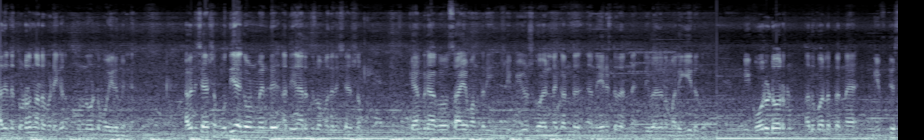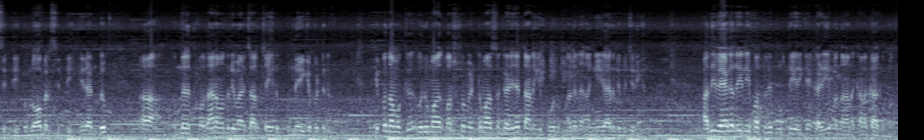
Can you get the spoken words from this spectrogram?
അതിന്റെ തുടർ നടപടികൾ മുന്നോട്ട് പോയിരുന്നില്ല. അതിനുശേഷം പുതിയ ഗവൺമെന്റ് അധികാരത്തിൽ വന്നതിന് ശേഷം കേന്ദ്ര വ്യവസായ മന്ത്രി ശ്രീ പീയൂഷ് ഗോയലിനെ കണ്ട് ഞാൻ നേരിട്ട് തന്നെ നിവേദനം നൽകിയിരുന്നു. ഈ കോറിഡോറിനും അതുപോലെ തന്നെ ഗിഫ്റ്റ് സിറ്റി ഗ്ലോബൽ സിറ്റി ഈ രണ്ടും ഇന്നലെ പ്രധാനമന്ത്രിയുമായി ചർച്ചയിലും ഉന്നയിക്കപ്പെട്ടിരുന്നു. ഇപ്പൊ നമുക്ക് ഒരു വർഷം എട്ട് മാസം കഴിഞ്ഞിട്ടാണെങ്കിൽ പോലും അതിന് അംഗീകാരം ലഭിച്ചിരിക്കുന്നു. അതിവേഗതയിൽ ഈ പദ്ധതി പൂർത്തീകരിക്കാൻ കഴിയുമെന്നാണ് കണക്കാക്കുന്നത്.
